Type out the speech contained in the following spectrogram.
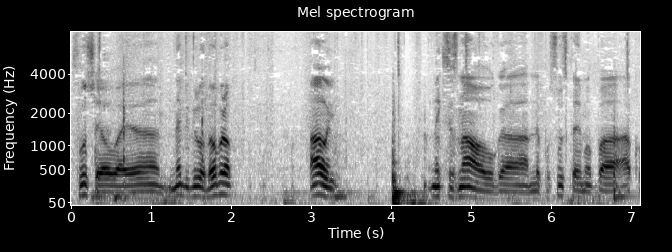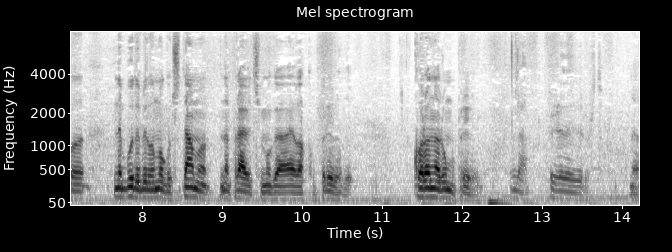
Slušaj, ovaj, e, ne bi bilo dobro, ali nek se zna ovoga, ne posustajemo, pa ako ne bude bilo moguće tamo, napravit ćemo ga evo ovako u prirodi. Korona rum u prirodi. Da, priroda i društvo. Da.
